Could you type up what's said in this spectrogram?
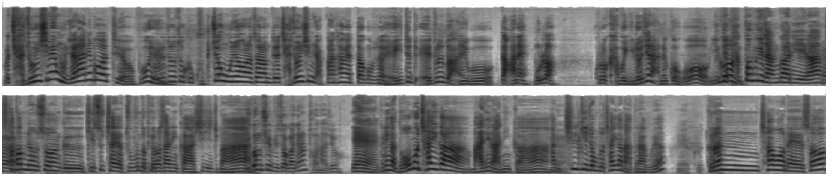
뭐 자존심의 문제는 아닌 것 같아요. 뭐 예를 음. 들어서 그 국정 운영하는 사람들의 자존심 약간 상했다고 하면서 음. 애들 애들도 아니고 나 안 해. 몰라. 그리고 가고 이러진 않을 거고. 이건 박범계 장관이랑 네. 사법연수원 그 기수 차이가 두 분도 변호사니까 아시지만 이광실 비서관이랑 더 나죠. 예, 그러니까 너무 차이가 많이 나니까 한 네. 7기 정도 차이가 나더라고요. 네, 그렇죠. 그런 차원에서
